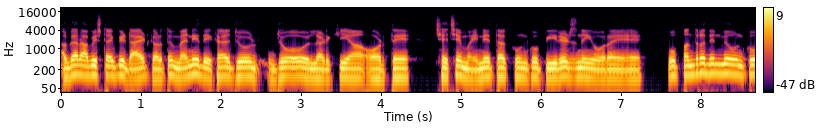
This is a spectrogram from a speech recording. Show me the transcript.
अगर आप इस टाइप की डाइट करते हो, मैंने देखा है जो जो लड़कियाँ, औरतें छः छः महीने तक उनको पीरियड्स नहीं हो रहे हैं वो पंद्रह दिन में उनको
